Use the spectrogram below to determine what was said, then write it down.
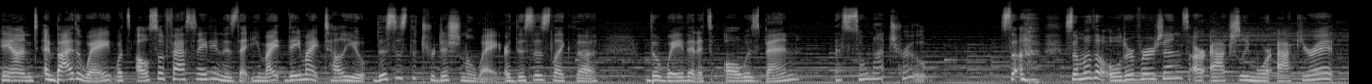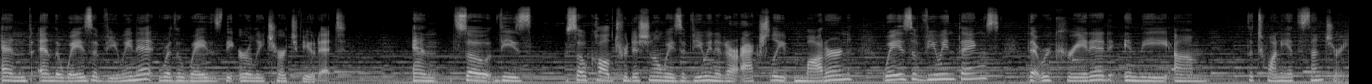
And and by the way, what's also fascinating is that you might they might tell you this is the traditional way or this is like the the way that it's always been. That's so not true. So some of the older versions are actually more accurate and and the ways of viewing it were the ways the early church viewed it. And so these so-called traditional ways of viewing it are actually modern ways of viewing things that were created in the um, the 20th century.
